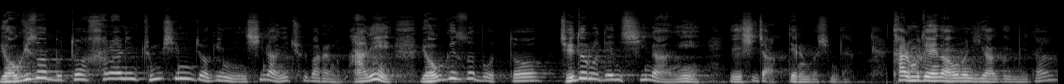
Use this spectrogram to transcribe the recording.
여기서부터 하나님 중심적인 신앙이 출발하는 것. 아니, 여기서부터 제대로 된 신앙이 예, 시작되는 것입니다. 탈무드에 나오는 이야기입니다.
